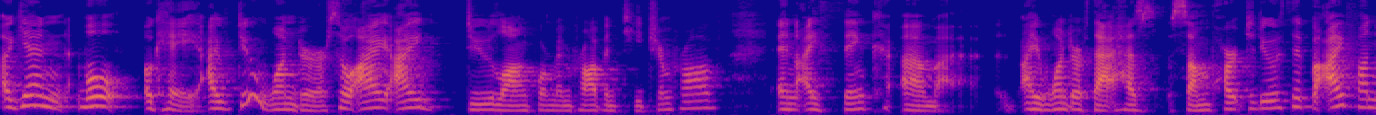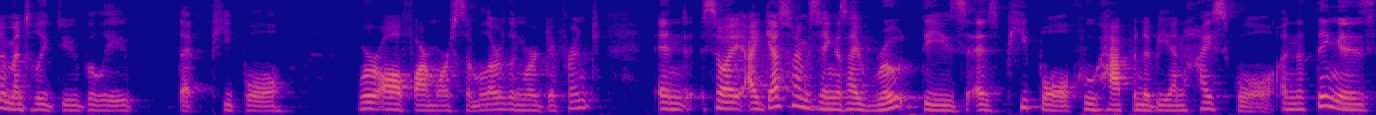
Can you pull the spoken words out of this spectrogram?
again, well, okay, I do wonder. So I, I do long form improv and teach improv. And I think um, I wonder if that has some part to do with it. But I fundamentally do believe that people, we're all far more similar than we're different. And so I, I guess what I'm saying is I wrote these as people who happen to be in high school. And the thing is,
